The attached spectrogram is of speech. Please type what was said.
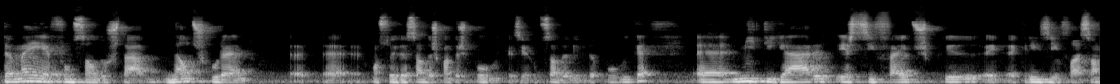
também é função do Estado, não descurando a, consolidação das contas públicas e a redução da dívida pública, mitigar estes efeitos que a, crise e a inflação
